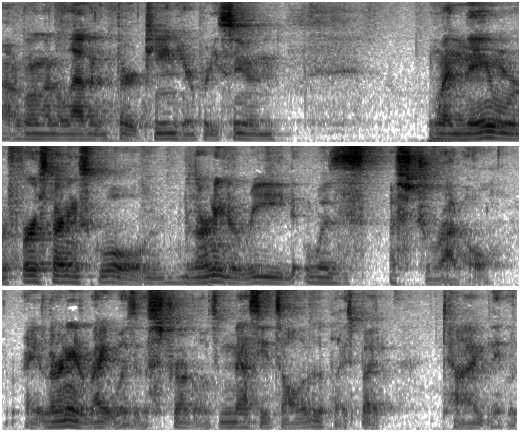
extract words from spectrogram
uh, going on 11 and 13 here pretty soon. When they were first starting school, learning to read was a struggle, right? Learning to write was a struggle. It's messy, it's all over the place, but time, they go,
